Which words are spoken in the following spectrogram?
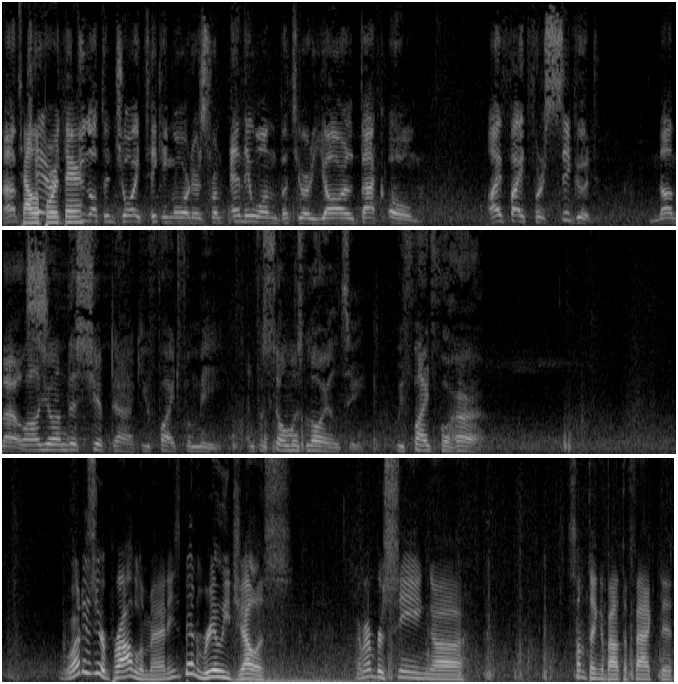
Have teleport care there? You do not enjoy taking orders from anyone but your Jarl back home. I fight for Sigurd. None else. While you're on this ship, Dag, you fight for me. And for Soma's loyalty. We fight for her. What is your problem, man? He's been really jealous. I remember seeing uh, something about the fact that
